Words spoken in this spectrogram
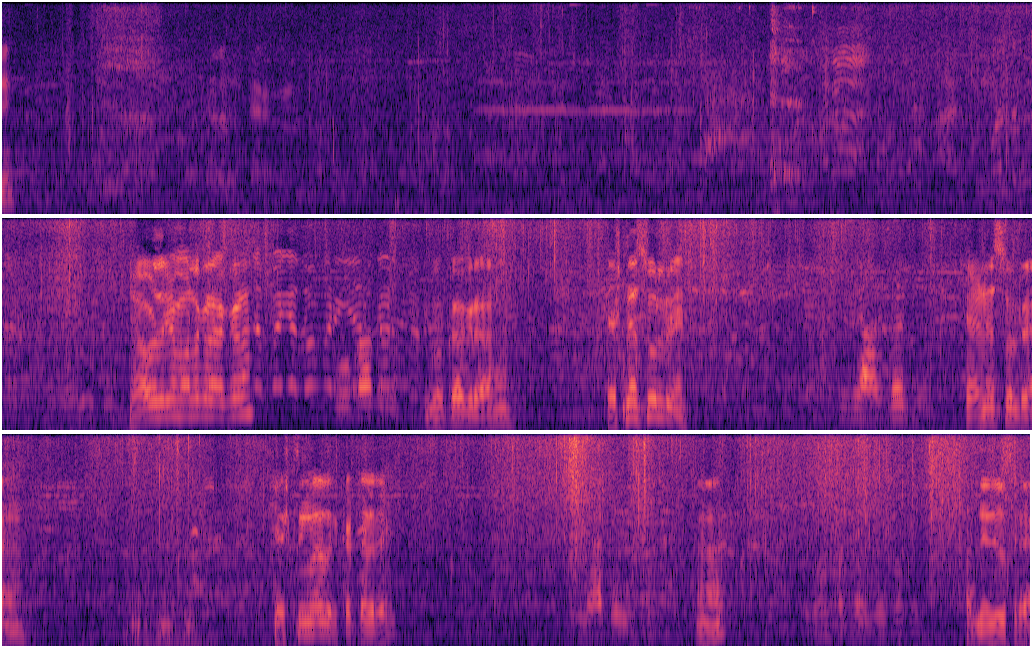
ರೀ? ಯಾವ್ದ್ರಿ ಮಾಲಕ್ರ ಕಡೆ? ಗೋಕಾಕ್ರ? ಎಷ್ಟನೇ ಸೂಲ್ ರೀ? ಎರಡನೇ ಸೂಲ್ ರೀ ಎಷ್ಟು ತಿಂಗಳಾದ್ರಿ ಕಟ್ಟದ್ರಿ? ಹಾಂ ಹದಿನೈದು ದಿವಸ ರೀ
